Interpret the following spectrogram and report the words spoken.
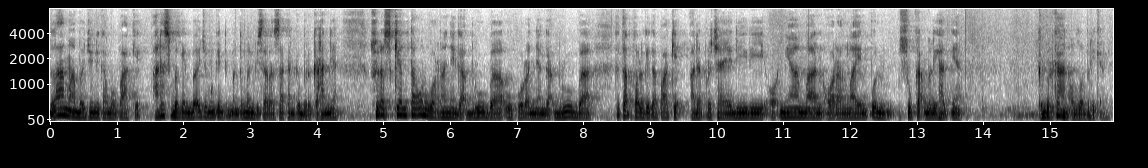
lama baju ini kamu pakai. Ada sebagian baju mungkin teman-teman bisa rasakan keberkahannya. Sudah sekian tahun warnanya nggak berubah, ukurannya nggak berubah. Tetap kalau kita pakai ada percaya diri, nyaman, orang lain pun suka melihatnya. Keberkahan Allah berikan.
